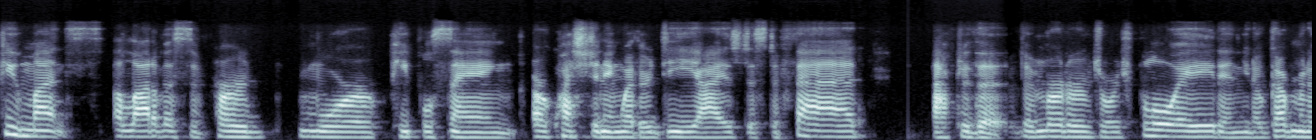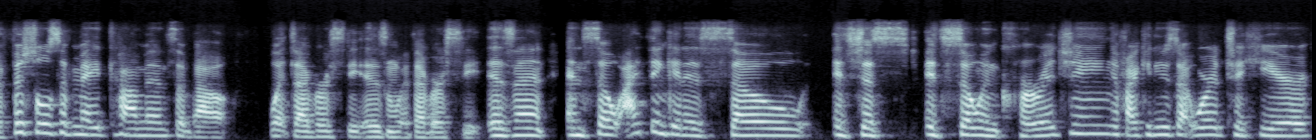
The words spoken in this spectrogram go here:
few months a lot of us have heard more people saying or questioning whether DEI is just a fad after the the murder of George Floyd and you know government officials have made comments about what diversity is and what diversity isn't. And so I think it is so it's just it's so encouraging if I could use that word to hear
